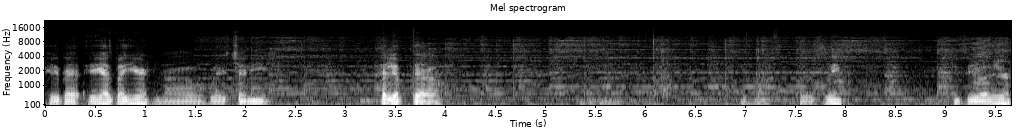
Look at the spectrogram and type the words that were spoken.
Hey, hey guys, back here now with Shiny Helioptile. Go to sleep. You see right there?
